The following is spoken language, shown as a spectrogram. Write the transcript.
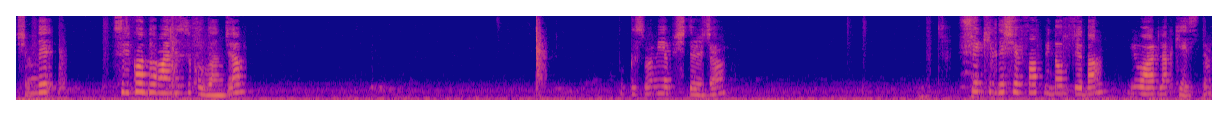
Şimdi silikon tabancası kullanacağım. Bu kısmını yapıştıracağım. Şu şekilde şeffaf bir dosyadan yuvarlak kestim.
